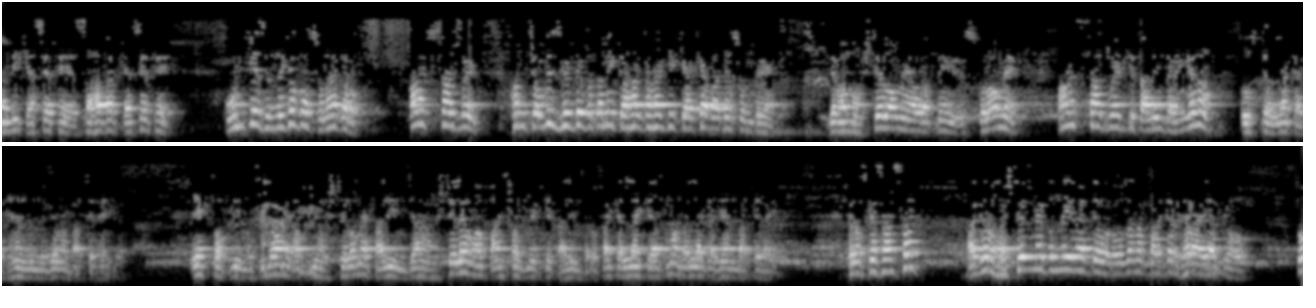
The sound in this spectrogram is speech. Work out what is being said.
नबी कैसे थे, साहबा कैसे थे? उनकी ज़िंदगी को सुना करो। पाँच सात मिनट। हम चौबीस घंटे पता नहीं कहाँ कहाँ की क्या क्या बातें सुनते हैं। जब हम हॉस्टलों में और अपने स्कूलों में पाँच सात मिनट की तालीम करेंगे ना तो उससे अल्लाह का ध्यान ज़िंदगी में बातें रहेगा। एक तो अपनी मस्जिदों में, अपनी हॉस्टलों में तालीम, जहाँ हॉस्टल है, वहाँ पाँच सात मिनट की तालीम करो, ताकि अल्लाह की आजमत अल्लाह का ध्यान बातें रहे। फिर उसके साथ साथ अगर हॉस्टल में तुम नहीं रहते हो, रोज़ाना पढ़कर घर आ जाते हो तो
